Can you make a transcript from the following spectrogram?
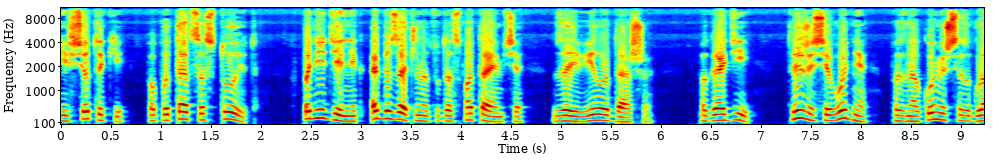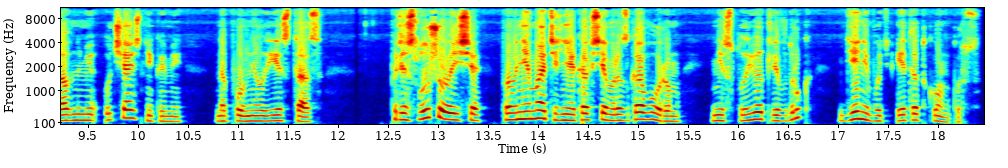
«И все-таки попытаться стоит. В понедельник обязательно туда смотаемся», – заявила Даша. «Погоди, ты же сегодня познакомишься с главными участниками», – напомнил ей Стас. «Прислушивайся повнимательнее ко всем разговорам, не всплывет ли вдруг где-нибудь этот конкурс.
